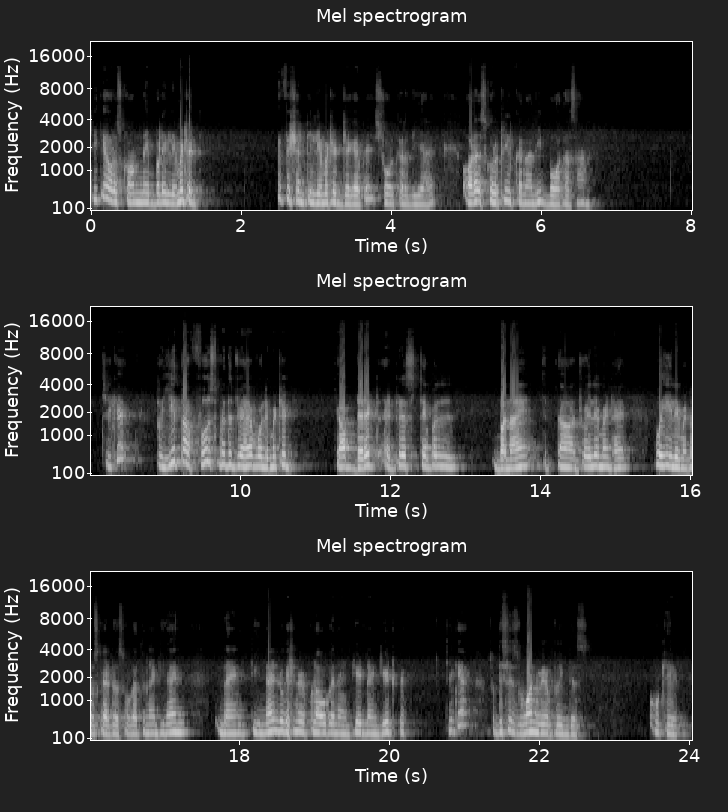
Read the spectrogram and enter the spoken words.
ठीक है? और उसको हमने बड़े लिमिटेड एफिशिएंटली लिमिटेड जगह पे स्टोर कर दिया है और इसको रिट्रीव करना भी बहुत आसान है, ठीक है? तो ये था फ़र्स्ट मेथड जो है वो लिमिटेड कि आप डायरेक्ट एड्रेस टेबल बनाएँ, जितना जो एलिमेंट है, वही एलिमेंट उसका एड्रेस होगा। तो 99 99 लोकेशन पे पड़ा होगा 98 98 पे, ठीक है? So this is one way of doing this okay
